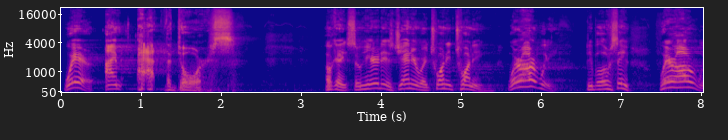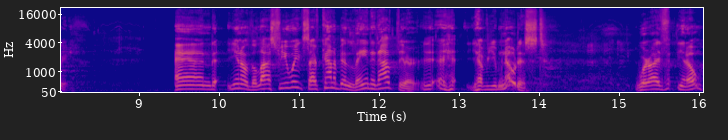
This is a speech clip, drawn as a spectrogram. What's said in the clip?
Where? I'm at the doors. Okay, so here it is, January 2020. Where are we? People are saying, Where are we? And, you know, the last few weeks I've kind of been laying it out there. Have you noticed? Where I've, you know,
